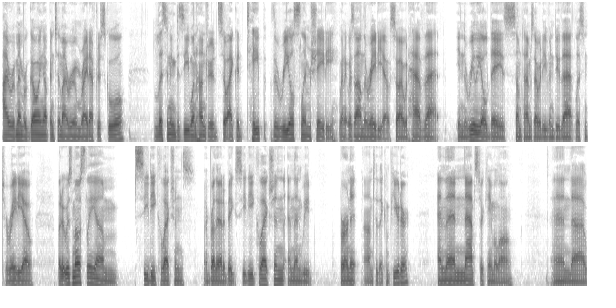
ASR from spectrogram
I remember going up into my room right after school, listening to Z100 so I could tape the real Slim Shady when it was on the radio. So I would have that. In the really old days, sometimes I would even do that, listen to radio. But it was mostly um, CD collections. My brother had a big CD collection, and then we'd burn it onto the computer. And then Napster came along and uh,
